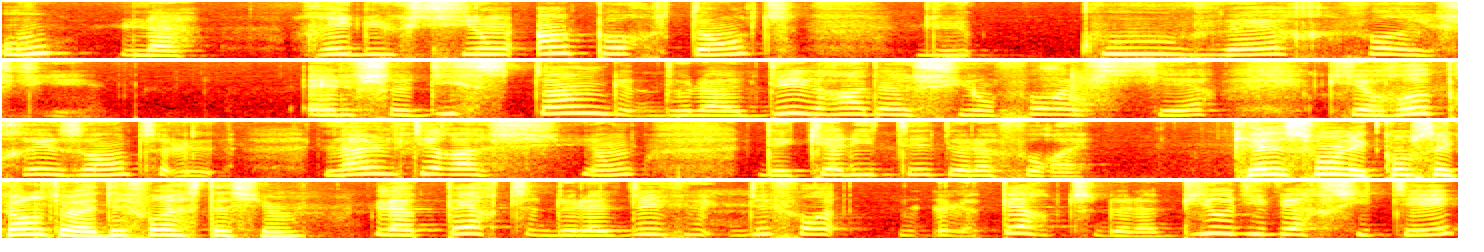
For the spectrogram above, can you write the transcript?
ou la réduction importante du couvert forestier. Elle se distingue de la dégradation forestière qui représente l'altération des qualités de la forêt. Quelles sont les conséquences de la déforestation? La perte de la, la perte de la biodiversité,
